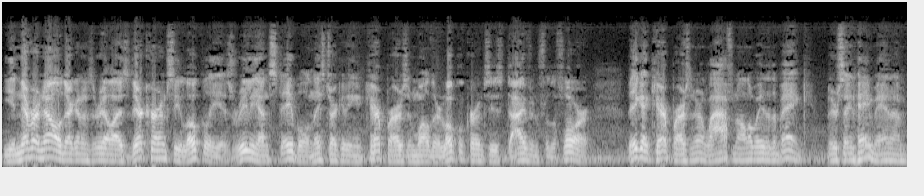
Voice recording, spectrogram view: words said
you never know. They're going to realize their currency locally is really unstable, and they start getting in bars. and while their local currency is diving for the floor, they get care bars and they're laughing all the way to the bank. They're saying, "Hey, man, I'm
